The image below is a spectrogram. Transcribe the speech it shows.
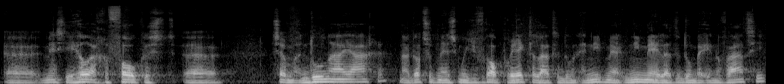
eh, mensen die heel erg gefocust eh, zeg maar een doel najagen. Nou, dat soort mensen moet je vooral projecten laten doen en niet, meer, niet mee laten doen bij innovatie.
